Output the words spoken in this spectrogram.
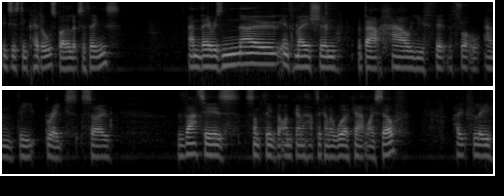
existing pedals by the looks of things, and there is no information about how you fit the throttle and the brakes. So that is something that I'm going to have to kind of work out myself. Hopefully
